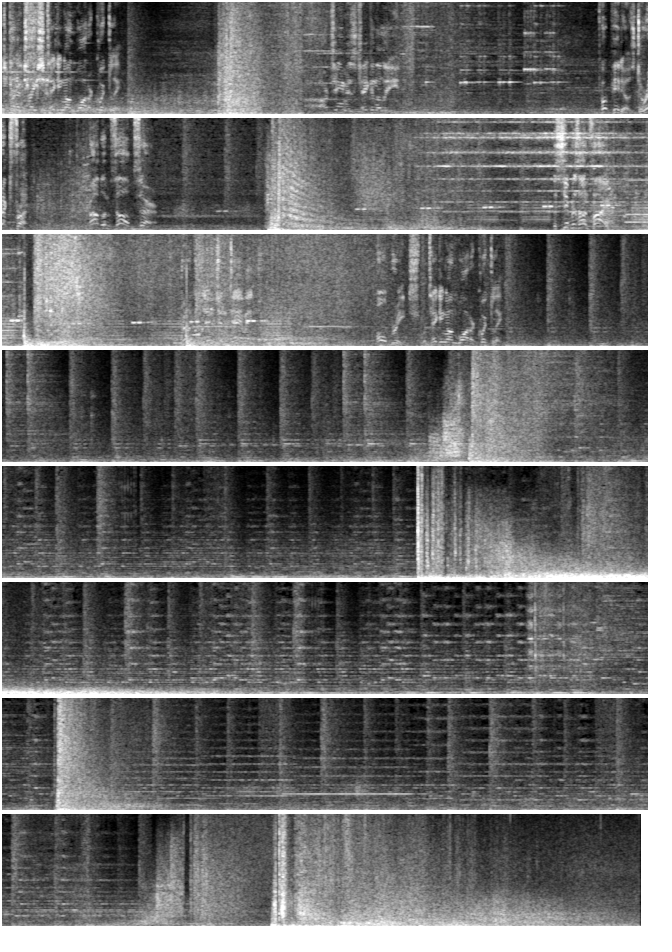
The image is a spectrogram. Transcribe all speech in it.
Penetration. Taking on water quickly. Our team has taken the lead. Torpedoes direct front. Problem solved, sir. The ship is on fire. Critical engine damage. Hull breach. We're taking on water quickly.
